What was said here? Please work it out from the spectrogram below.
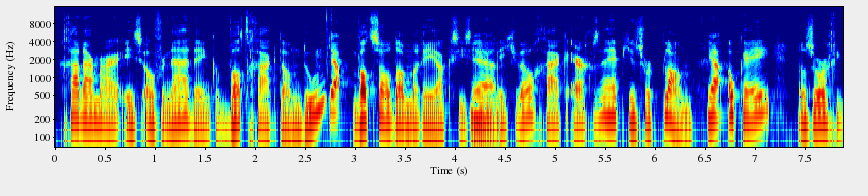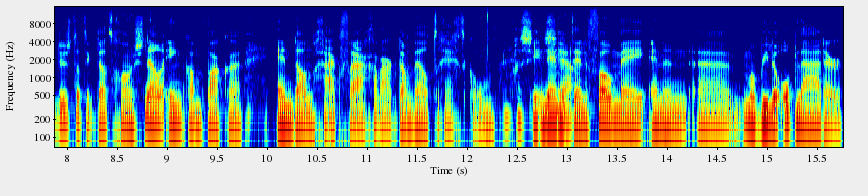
Ga daar maar eens over nadenken. Wat ga ik dan doen? Ja. Wat zal dan mijn reactie zijn? Ja. Weet je wel, ga ik ergens... Dan heb je een soort plan. Ja. Oké, dan zorg ik dus dat ik dat gewoon snel in kan pakken. En dan ga ik vragen waar ik dan wel terecht kom. Precies. ik neem mijn telefoon mee en een eh, mobiele oplader.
